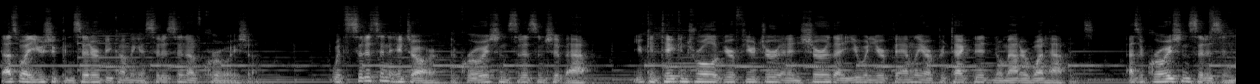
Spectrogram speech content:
That's why you should consider becoming a citizen of Croatia. With Citizen HR, the Croatian citizenship app, you can take control of your future and ensure that you and your family are protected no matter what happens. As a Croatian citizen,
